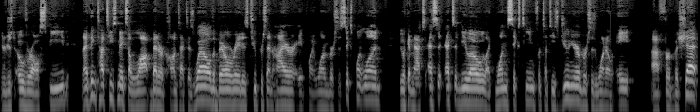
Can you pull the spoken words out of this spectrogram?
you know just overall speed. And I think Tatis makes a lot better contact as well. The barrel rate is two percent higher, 8.1 versus 6.1. You look at max exit velo, like 116 for Tatis Jr. versus 108 uh, for Bichette.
